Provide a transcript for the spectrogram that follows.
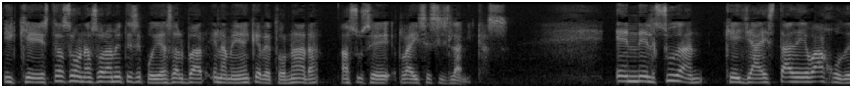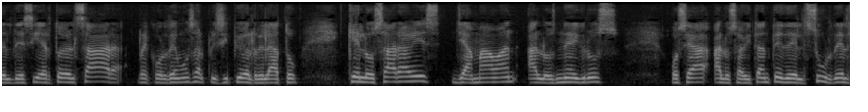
y que esta zona solamente se podía salvar en la medida en que retornara a sus eh, raíces islámicas. En el Sudán que ya está debajo del desierto del Sahara. Recordemos al principio del relato que los árabes llamaban a los negros, o sea, a los habitantes del sur, del,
